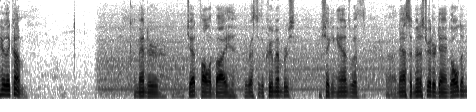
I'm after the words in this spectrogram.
here they come. Commander Jett, followed by the rest of the crew members, shaking hands with uh, NASA Administrator Dan Goldin.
